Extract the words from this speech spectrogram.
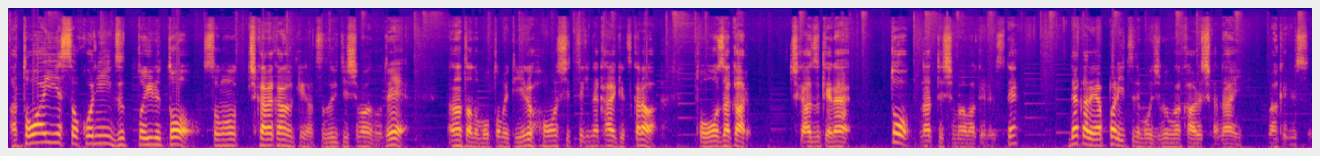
あとはいえそこにずっといるとその力関係が続いてしまうのであなたの求めている本質的な解決からは遠ざかる近づけないとなってしまうわけですね。だからやっぱりいつでも自分が変わるしかないわけです。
